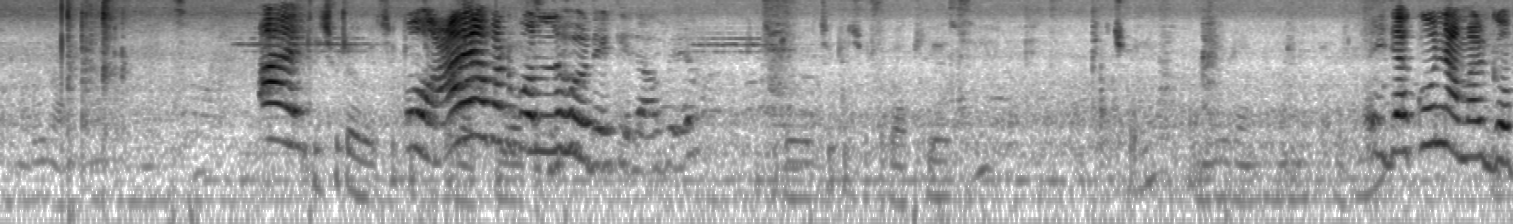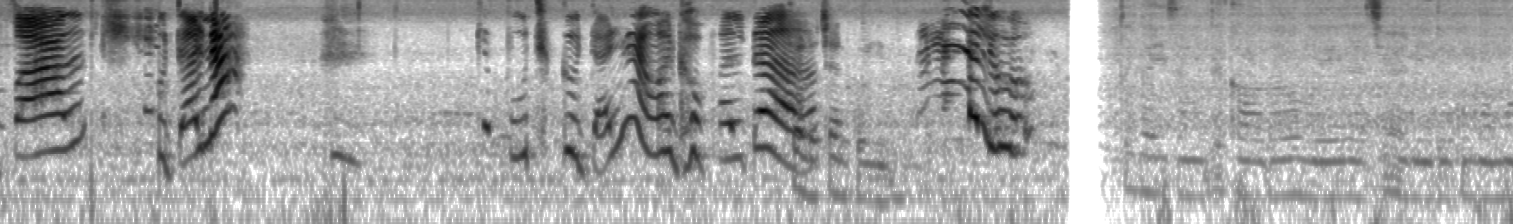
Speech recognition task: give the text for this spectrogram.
আমারও রান্না হয়েছে। কিছুটা হয়েছে কিছুটা হয়েছে কিছুটা বাকি আছে। চলো এই দেখুন আমার গোপাল। কুটাই না? পুচকু তাই না আমার গোপালটা? চলো চান করি হ্যালো। তো গাইজ আমাদের খাওয়া দাওয়া হয়ে গেছে আর এইরকম মাম্মা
